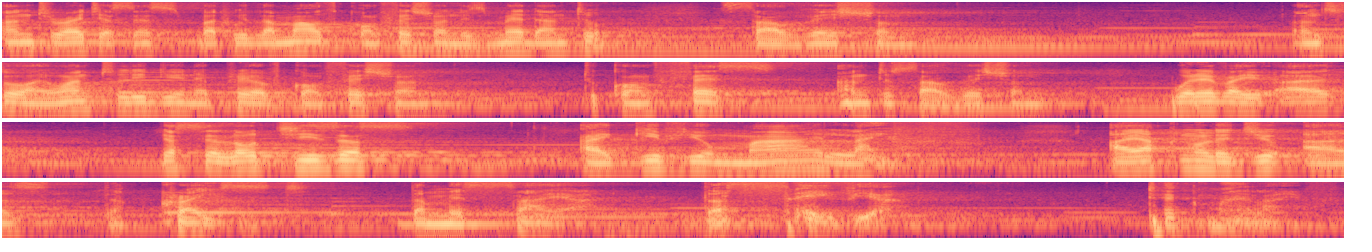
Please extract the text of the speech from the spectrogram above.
unto righteousness, but with the mouth confession is made unto salvation. And so I want to lead you in a prayer of confession to confess unto salvation. Wherever you are, just say, Lord Jesus, I give you my life. I acknowledge you as the Christ, the Messiah, the Savior. Take my life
